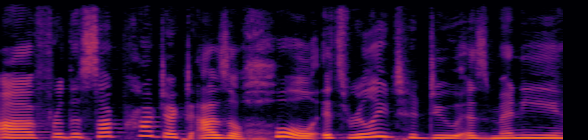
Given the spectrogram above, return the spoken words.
Uh, for the sub-project as a whole, it's really to do as many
